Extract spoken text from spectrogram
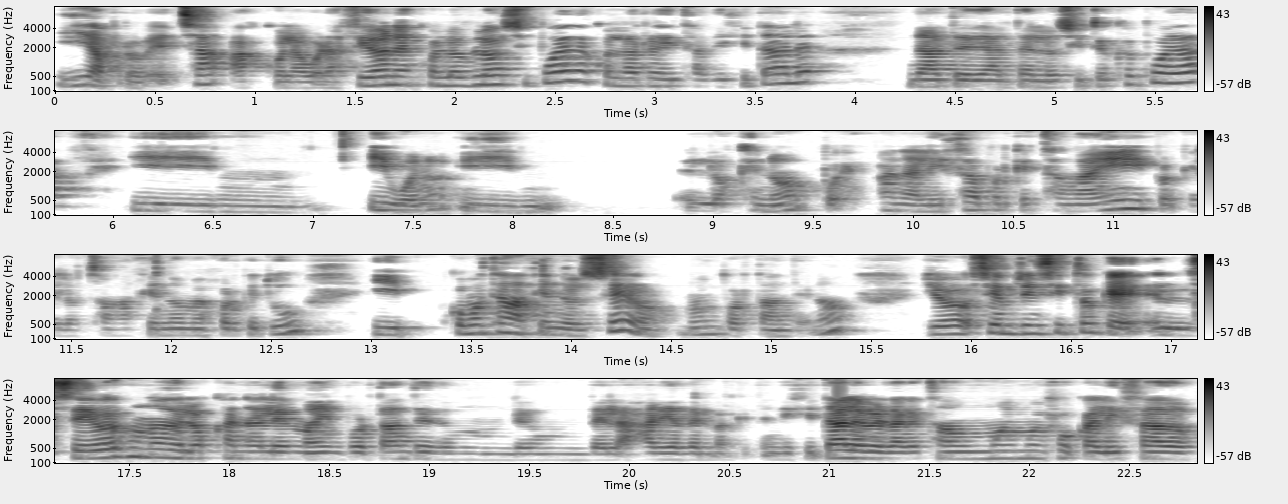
y aprovecha, haz colaboraciones con los blogs si puedes, con las revistas digitales, date de alta en los sitios que puedas y, y bueno, y los que no, pues analiza por qué están ahí, por qué lo están haciendo mejor que tú y cómo están haciendo el SEO, muy importante, ¿no? Yo siempre insisto que el SEO es uno de los canales más importantes de, de, las áreas del marketing digital. Es verdad que estamos muy, muy focalizados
